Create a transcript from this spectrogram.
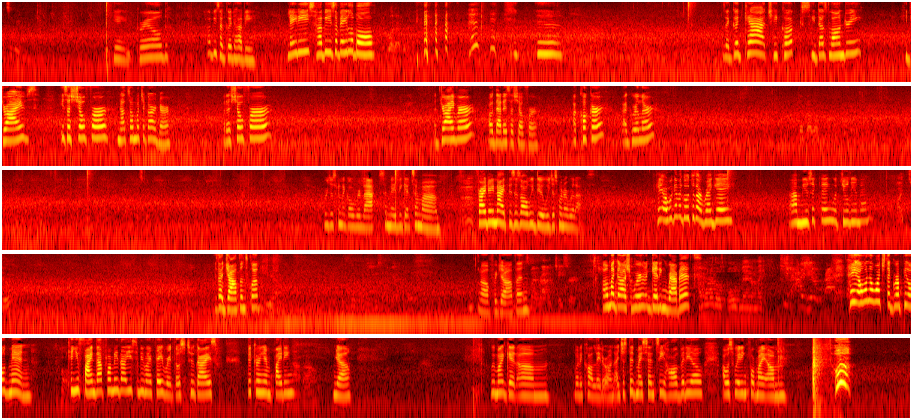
Once a week. Okay, grilled. Hubby's a good hubby. Ladies, hubby's available. Whatever. He's a good catch. He cooks, he does laundry, he drives. He's a chauffeur, not so much a gardener. But a chauffeur, a driver, oh that is a chauffeur, a cooker, a griller. We're just gonna go relax and maybe get some uh. Friday night. This is all we do. We just want to relax. Hey, are we gonna go to that reggae uh, music thing with Julie and them? like to. Is that Jonathan's club? Yeah. Oh, for Jonathan. my rabbit chaser. Oh my gosh, we're getting rabbits. I'm one of those old men. I'm like, get out of here, rabbit. Hey, I want to watch the Grumpy Old Men. Oh. Can you find that for me? That used to be my favorite. Those two guys bickering and fighting. Yeah we might get um what do you call it later on i just did my Scentsy haul video i was waiting for my um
